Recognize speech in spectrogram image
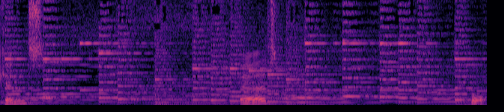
Second. Third. Fourth.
